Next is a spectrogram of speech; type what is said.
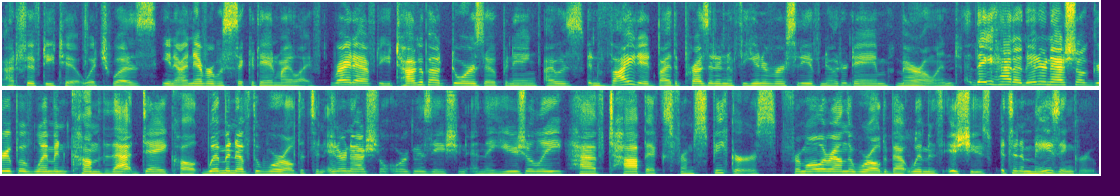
at 52, which was, you know, I never was sick a day in my life. Right after you talk about doors opening, I was invited by the president of the University of Notre Dame, Maryland. They had an international group of women come that day called Women of the World. It's an international organization, and they usually have topics from speakers from all around the world about women's issues. It's an amazing group.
